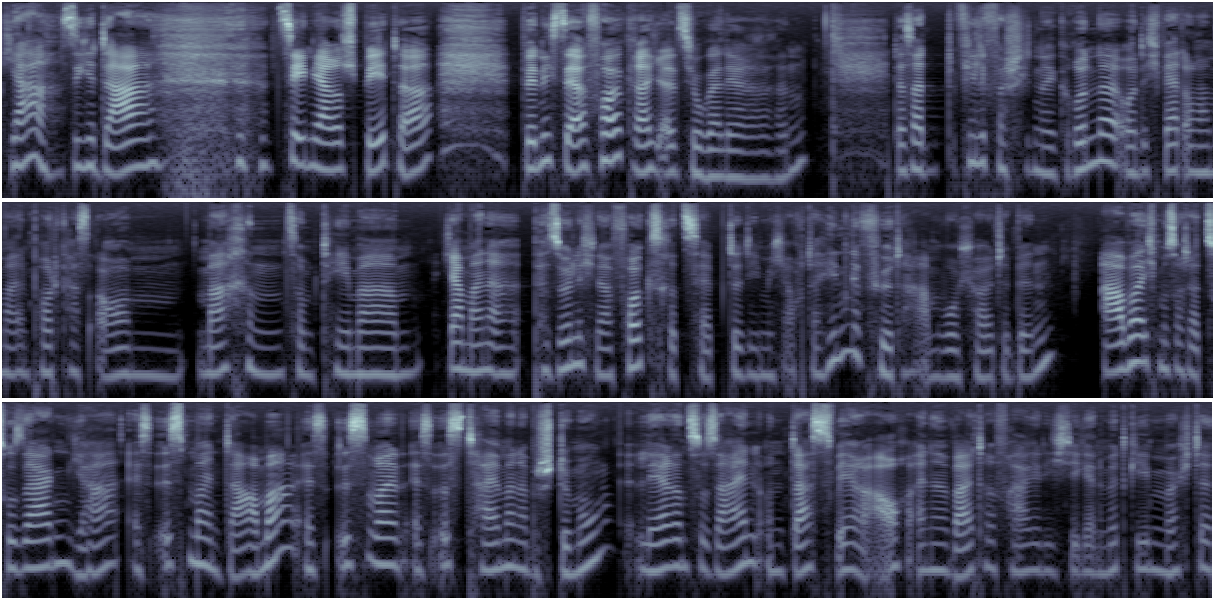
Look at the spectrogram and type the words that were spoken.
Ja, siehe da, zehn Jahre später bin ich sehr erfolgreich als Yogalehrerin. Das hat viele verschiedene Gründe und ich werde auch noch mal einen Podcast um, machen zum Thema ja, meiner persönlichen Erfolgsrezepte, die mich auch dahin geführt haben, wo ich heute bin. Aber ich muss auch dazu sagen, ja, es ist mein Dharma, es ist mein, es ist Teil meiner Bestimmung, Lehrerin zu sein. Und das wäre auch eine weitere Frage, die ich dir gerne mitgeben möchte.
